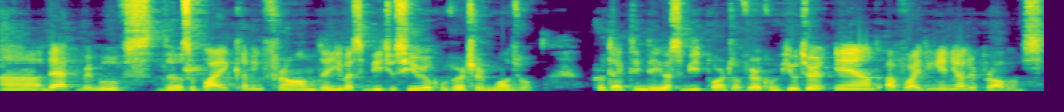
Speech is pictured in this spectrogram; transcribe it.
uh, that removes the supply coming from the USB to serial converter module, protecting the USB port of your computer and avoiding any other problems.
